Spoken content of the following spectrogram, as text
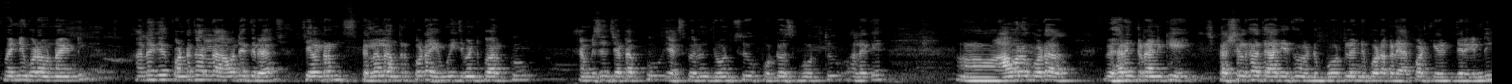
ఇవన్నీ కూడా ఉన్నాయండి. అలాగే కొండకర్ల ఆవ దగ్గర చిల్డ్రన్స్ పిల్లలందరూ కూడా amusement park ambition setup experience zones photos booth అలాగే ఆ, ఆవలో కూడా విహరించడానికి స్పెషల్గా తయారు చేసినటువంటి బోట్లన్నీ కూడా అక్కడ ఏర్పాటు చేయడం జరిగింది.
